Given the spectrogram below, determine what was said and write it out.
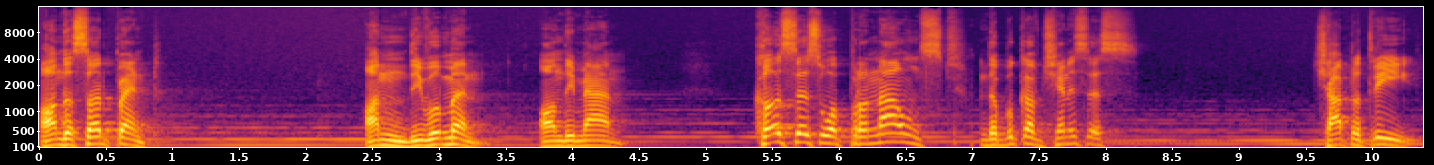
On the serpent, on the woman, on the man. Curses were pronounced in the book of Genesis, chapter 3,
